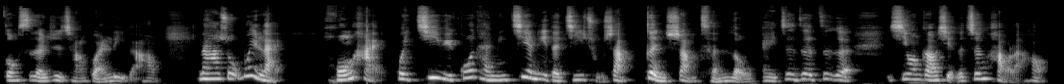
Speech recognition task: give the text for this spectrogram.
公司的日常管理了哈。那他说未来。鸿海会基于郭台铭建立的基础上更上层楼，哎，这这这个新闻稿写得真好了哈。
